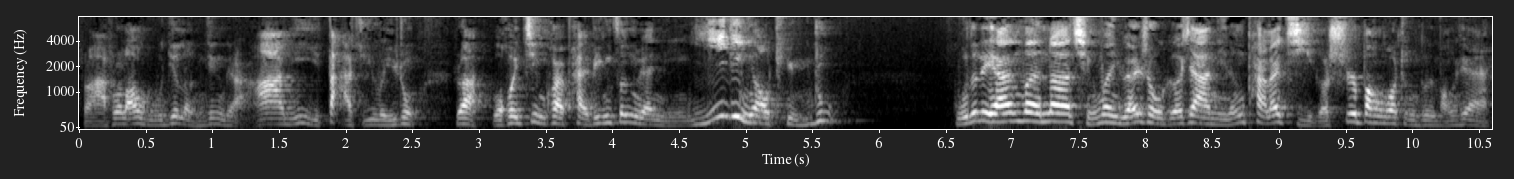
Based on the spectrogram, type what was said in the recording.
是吧？说老古，你冷静点啊，你以大局为重，是吧？我会尽快派兵增援你，一定要挺住。古德里安问：“那请问元首阁下，你能派来几个师帮我整顿防线？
